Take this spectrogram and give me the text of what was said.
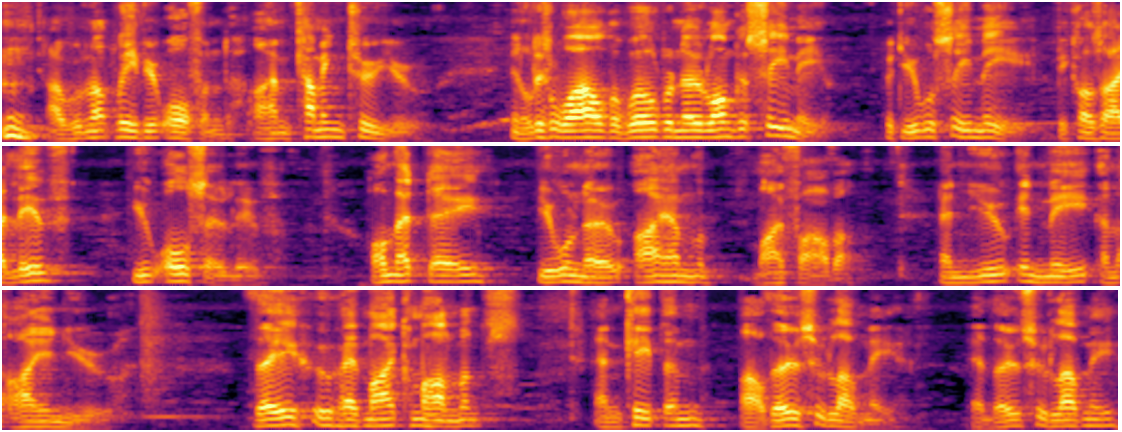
I will not leave you orphaned. I am coming to you. In a little while, the world will no longer see me, but you will see me. Because I live, you also live. On that day, you will know I am my Father, and you in me, and I in you. They who have my commandments and keep them are those who love me, and those who love me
